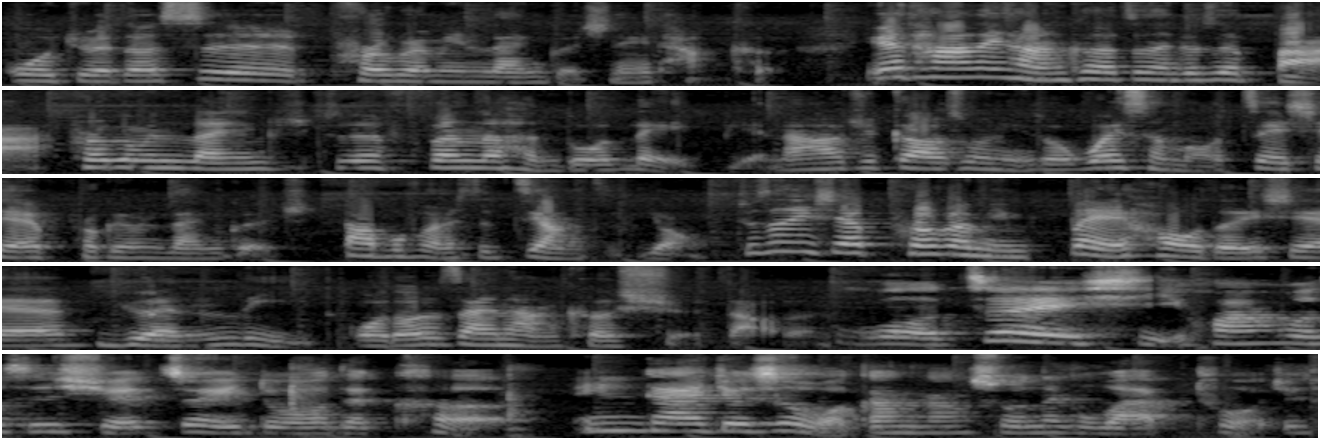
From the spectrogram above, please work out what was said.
我觉得是 programming language 那一堂课。因为他那堂课真的就是把 programming language 就是分了很多类别，然后去告诉你说为什么这些 programming language 大部分是这样子用，就是一些 programming 背后的一些原理，我都是在那堂课学到的。我最喜欢或是学最多的课，应该就是我刚刚说那个 web tour，就是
